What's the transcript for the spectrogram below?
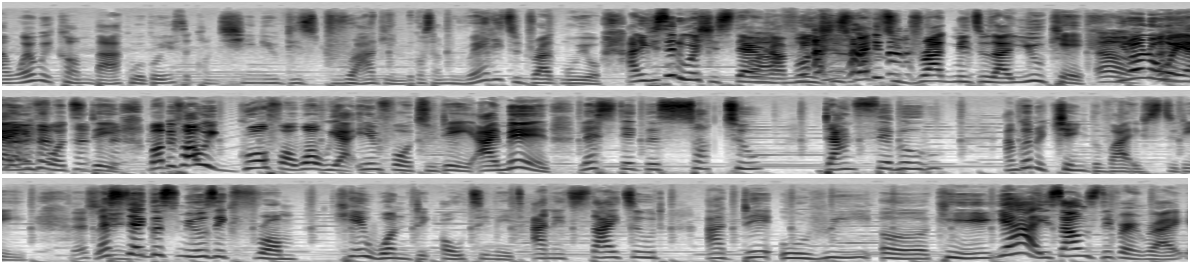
and when we come back, we're going to continue this dragging because I'm ready to drag Moyo. And if you see the way she's staring Wow, at me, she's ready to drag me to the UK. Oh. You don't know what you're in for today. But before we go for what we are in for today, I mean, let's take this subtle, danceable. I'm going to change the vibes today. Let's change take this music from K1 De Ultimate and it's titled Ade Ori Okin. Yeah, it sounds different, right?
